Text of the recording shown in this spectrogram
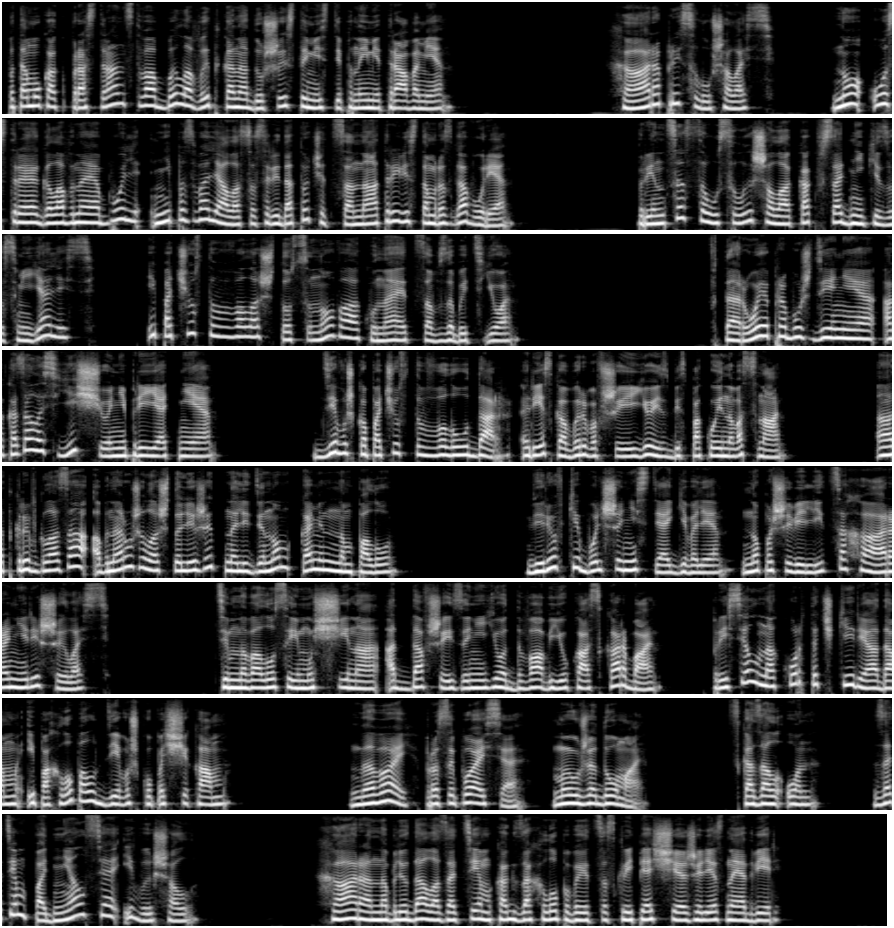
потому как пространство было выткано душистыми степными травами. Хара прислушалась, но острая головная боль не позволяла сосредоточиться на отрывистом разговоре. Принцесса услышала, как всадники засмеялись, и почувствовала, что снова окунается в забытье. Второе пробуждение оказалось еще неприятнее. Девушка почувствовала удар, резко вырвавший ее из беспокойного сна. А открыв глаза, обнаружила, что лежит на ледяном каменном полу. Веревки больше не стягивали, но пошевелиться Хаара не решилась. Темноволосый мужчина, отдавший за нее два вьюка скарба, присел на корточки рядом и похлопал девушку по щекам. «Давай, просыпайся, мы уже дома», — сказал он. Затем поднялся и вышел. Хара наблюдала за тем, как захлопывается скрипящая железная дверь.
